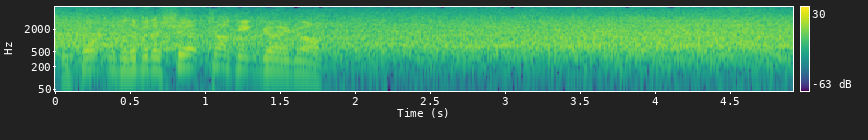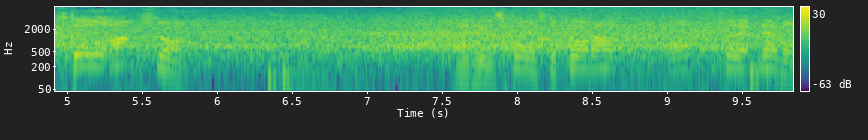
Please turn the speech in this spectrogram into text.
He thought there was a bit of shirt tucking going on. Still Armstrong. And he's forced the corner off Philip Neville.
